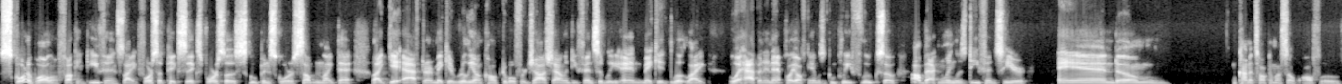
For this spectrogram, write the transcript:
score the ball on fucking defense. Like force a pick six, force a scoop and score, something like that. Like get after and make it really uncomfortable for Josh Allen defensively, and make it look like what happened in that playoff game was a complete fluke. So I'll back New England's defense here, and um I'm kind of talking myself off of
